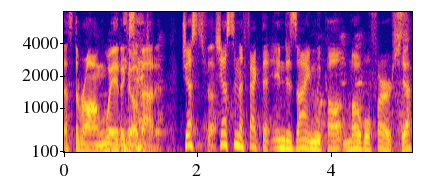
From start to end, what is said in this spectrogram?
that's the wrong way to go about it. Just So- just in the fact that in design we call it mobile first. Yeah.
